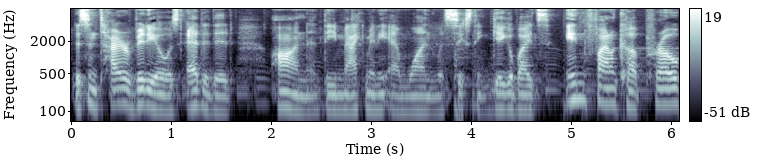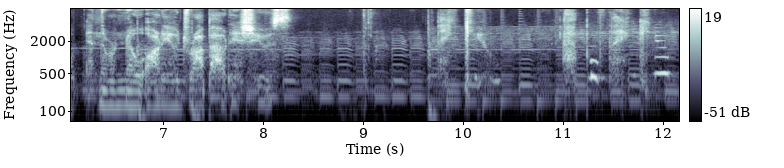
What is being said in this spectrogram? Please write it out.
This entire video was edited on the Mac Mini M1 with 16 gigabytes in Final Cut Pro, and there were no audio dropout issues. Thank you. Apple, thank you.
